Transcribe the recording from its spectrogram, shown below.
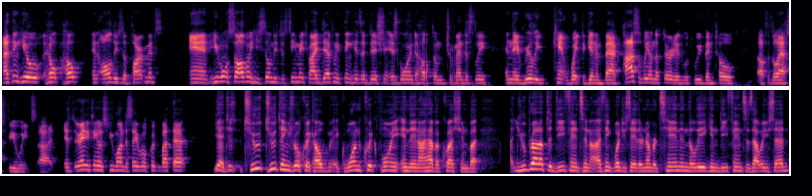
I think he'll help help in all these departments. And he won't solve them. He still needs his teammates, but I definitely think his addition is going to help them tremendously. And they really can't wait to get him back, possibly on the 30th, which we've been told uh, for the last few weeks. Uh, is there anything else you wanted to say real quick about that? Yeah, just two two things real quick. I'll make one quick point and then I have a question. But you brought up the defense, and I think what you say they're number 10 in the league in defense. Is that what you said?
